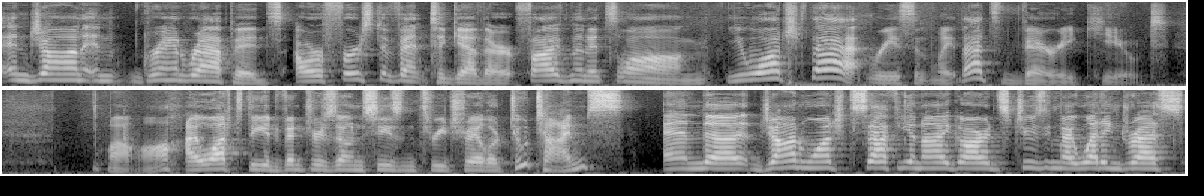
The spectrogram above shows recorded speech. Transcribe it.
and John in Grand Rapids, our first event together, five minutes long. You watched that recently. That's very cute. Aw. I watched the Adventure Zone Season 3 trailer two times. And uh, John watched Safia Nygaard's Choosing My Wedding Dress,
